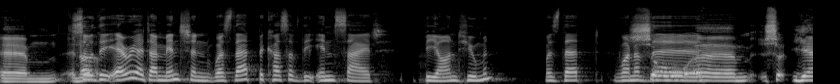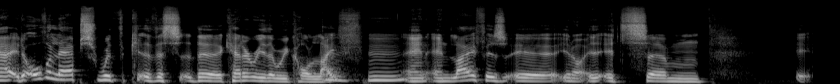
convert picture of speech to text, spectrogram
Um, So the area dimension was that because of the insight beyond human? Was that one of so, the? Um, so yeah, it overlaps with this the category that we call life, and and life is uh, you know it, it's um, it-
